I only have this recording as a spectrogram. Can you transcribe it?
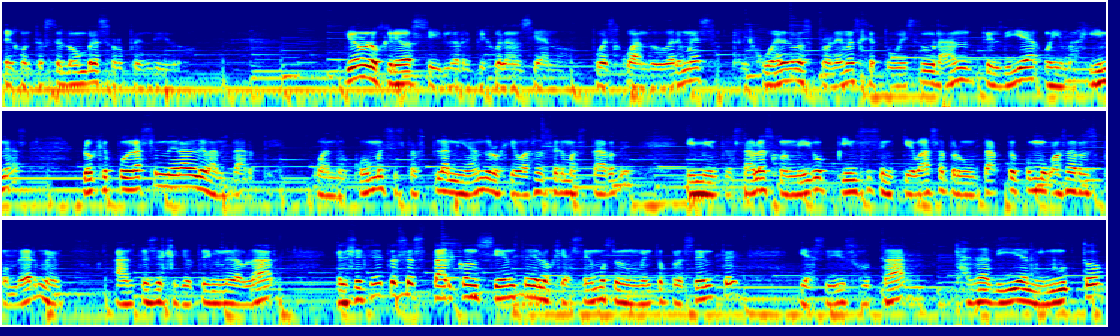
le contestó el hombre sorprendido. Yo no lo creo así, le replicó el anciano, pues cuando duermes recuerdas los problemas que tuviste durante el día o imaginas lo que podrás tener al levantarte. Cuando comes estás planeando lo que vas a hacer más tarde y mientras hablas conmigo piensas en qué vas a preguntarte o cómo vas a responderme antes de que yo termine de hablar. El secreto es estar consciente de lo que hacemos en el momento presente y así disfrutar cada día, minuto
